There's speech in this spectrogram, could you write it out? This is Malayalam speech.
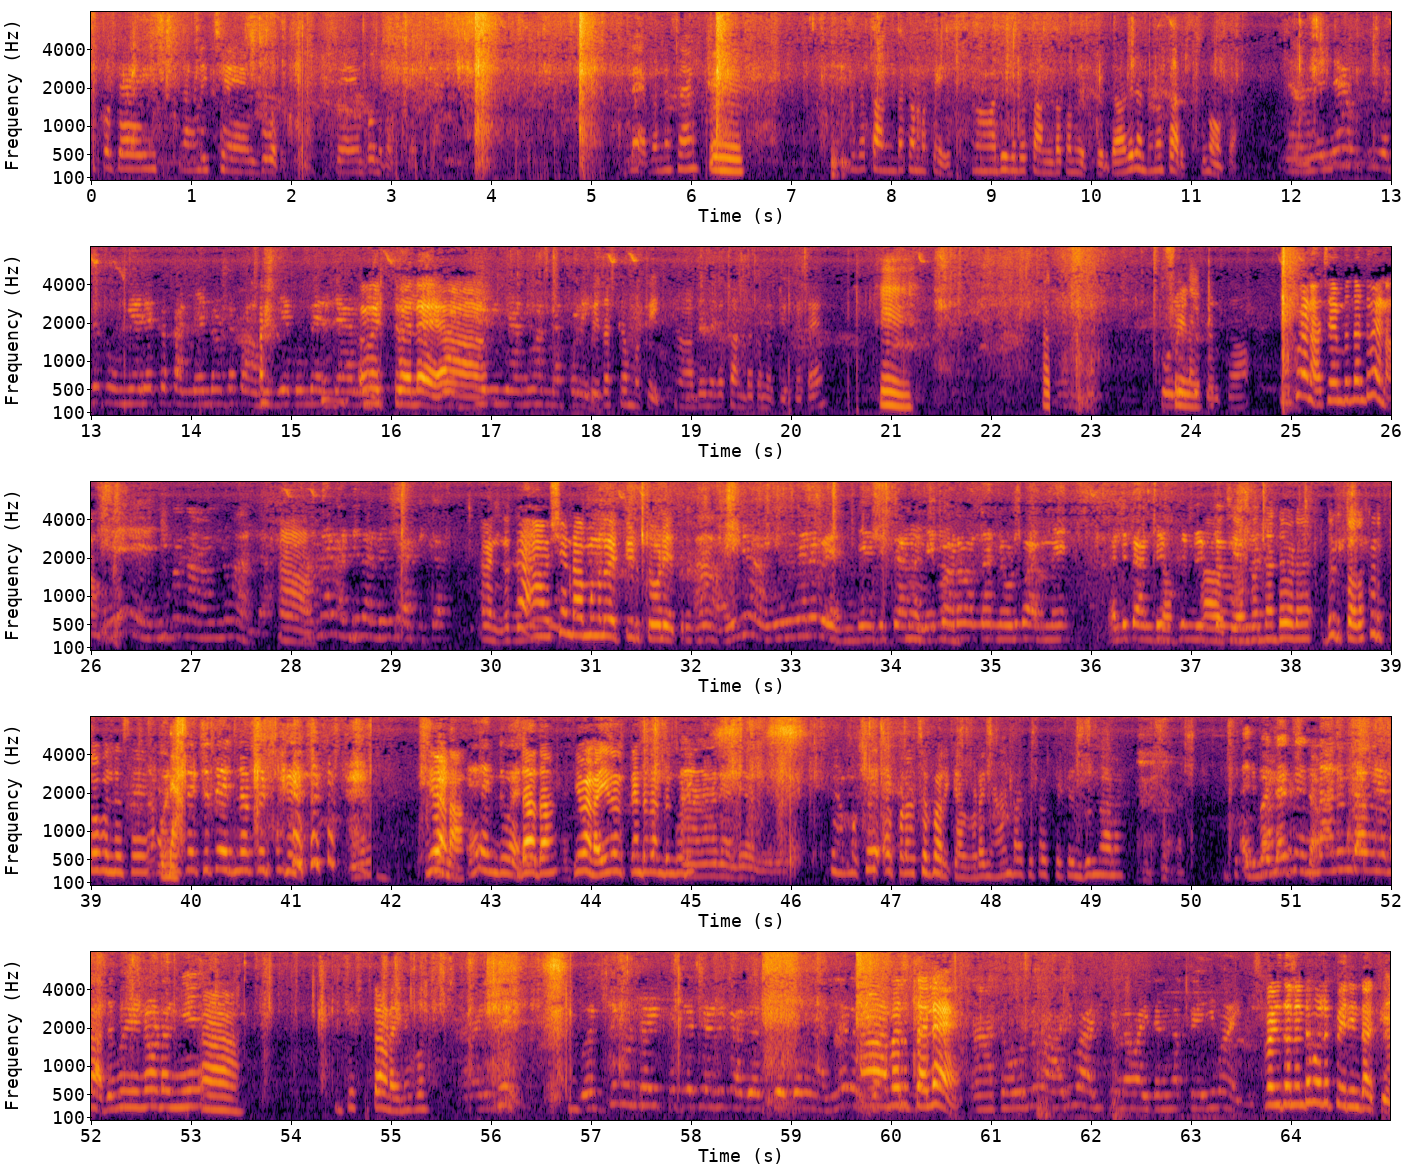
ഇപ്പൊ ഞങ്ങൾ ഈ ചേമ്പ് വെക്കും ചേമ്പ് ഒന്ന് പറിച്ചേക്കാം അല്ലേ പൊന്നസേ ഉം. ഇതിന്റെ തണ്ടൊക്കെ നമുക്കേ ആദ്യം ഇതിന്റെ തണ്ടൊക്കെ ഒന്ന് വെച്ചെടുക്കാം അത് രണ്ടെണ്ണം പറിച്ച് നോക്കാം ആ അപ്പൊ ഇതൊക്കെ നമുക്കേ ആദ്യം ഇതിന്റെ തണ്ടൊക്കെ ഉം. നമുക്ക് വേണോ ചേമ്പ് തണ്ട് വേണോ ആ നിങ്ങൾക്ക് ആവശ്യം ഉണ്ടാവുമ്പോ നിങ്ങൾ വെട്ടിയെടുത്തോളി എത്ര ഇവിടെ ഇത് എടുത്തോ? അതൊക്കെ എടുത്തോ പൊന്നസേ? ഈ വേണോ? ഇതാ ഇതാ ഈ വേണോ? ഈ രണ്ട് തണ്ടും കൂടി? നമുക്ക് എപ്പോഴാ വെച്ചാൽ പറിക്കാം. ഇവിടെ ഞാൻ ഉണ്ടാക്കിട്ട് ഒറ്റയ്ക്ക് എന്തും കാണാം. അത് വീണുടഞ്ഞ് അതിനിപ്പോ. വഴുതനന്റെ പോലെ പെരിണ്ടാക്കി.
